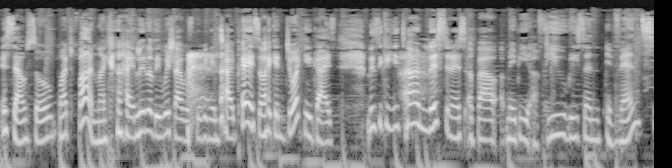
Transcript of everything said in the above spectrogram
it sounds so much fun. Like I literally wish I was living in Taipei so I can join you guys. Lucy, can you tell our listeners about maybe a few recent events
